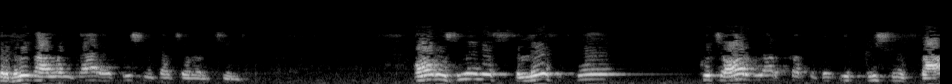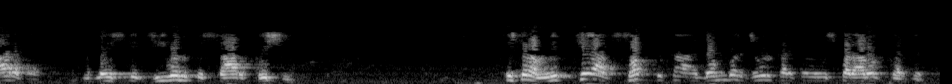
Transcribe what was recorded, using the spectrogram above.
पृथ्वी का अलंकार है, कृष्ण का चरण चिन्ह और उसमें वे श्लेष से कुछ और भी अर्थ करते थे। ये कृष्ण सार है। मतलब इसके जीवन के सार कृष्ण। इस तरह मिथ्या शब्द का आडम्बर जोड़ करके वे उस पर आरोप करते थे।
